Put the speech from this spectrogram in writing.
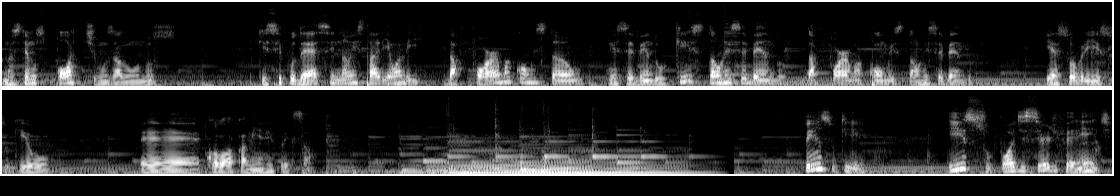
Nós temos ótimos alunos que, se pudessem, não estariam ali, da forma como estão, recebendo o que estão recebendo, da forma como estão recebendo. E é sobre isso que eu é, coloco a minha reflexão. penso que isso pode ser diferente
